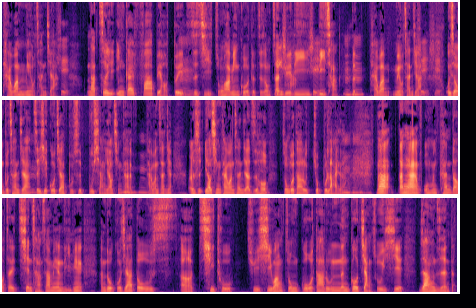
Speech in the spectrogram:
台湾没有参加。是。那这应该发表对自己中华民国的这种战略利益立场的台湾没有参加，是是，为什么不参加？这些国家不是不想邀请台台湾参加，而是邀请台湾参加之后，中国大陆就不来了。那当然，我们看到在现场上面里面，很多国家都呃企图去希望中国大陆能够讲出一些让人的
